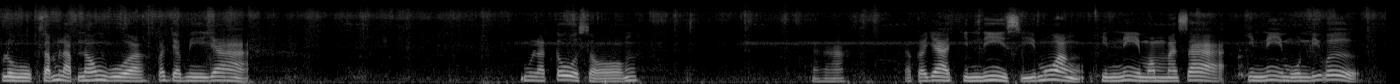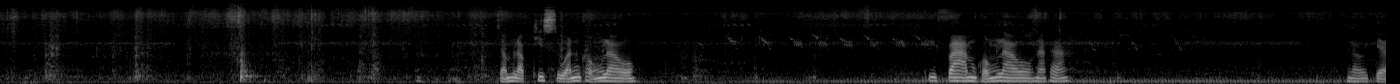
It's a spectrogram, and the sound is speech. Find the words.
ปลูกสำหรับน้องวัวก็จะมีหญ้ามูลาโต้สองนะคะ แล้วก็หญ้ากินนี่สีม่วง กินนี่มอมมาซ่า กินนี่มูนลิเวอร์ สำหรับที่สวนของเรา ที่ฟาร์มของเรานะคะ เราจะ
